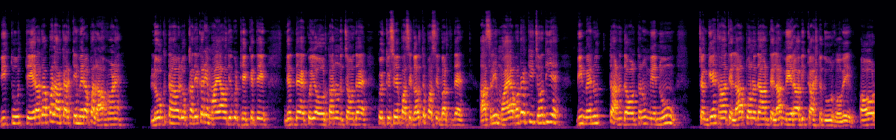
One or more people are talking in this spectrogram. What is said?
ਵੀ ਤੂੰ ਤੇਰਾ ਦਾ ਭਲਾ ਕਰਕੇ ਮੇਰਾ ਭਲਾ ਹੋਣਾ ਲੋਕ ਤਾਂ ਲੋਕਾਂ ਦੇ ਘਰੇ ਮਾਇਆ ਆਉਂਦੀ ਕੋਈ ਠੇਕੇ ਤੇ ਦਿੰਦਾ ਹੈ, ਕੋਈ ਔਰਤਾਂ ਨੂੰ ਨਚਾਉਂਦਾ ਹੈ, ਕੋਈ ਕਿਸੇ ਪਾਸੇ ਗਲਤ ਪਾਸੇ ਵਰਤਦਾ ਹੈ। ਅਸਲੀ ਮਾਇਆ ਪਤਾ ਕੀ ਚਾਹੁੰਦੀ ਹੈ? ਵੀ ਮੈਨੂੰ ਧਨ ਦੌਲਤ ਨੂੰ ਮੈਨੂੰ ਚੰਗੇ ਥਾਂ ਤੇ ਲਾ ਪੁੰਨਦਾਨ ਤੇ ਲਾ ਮੇਰਾ ਵੀ ਕਸ਼ਟ ਦੂਰ ਹੋਵੇ। ਔਰ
